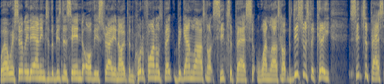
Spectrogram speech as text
Well, we're certainly down into the business end of the Australian Open. The quarterfinals be- began last night. Tsitsipas won last night. But this was the key. Tsitsipas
